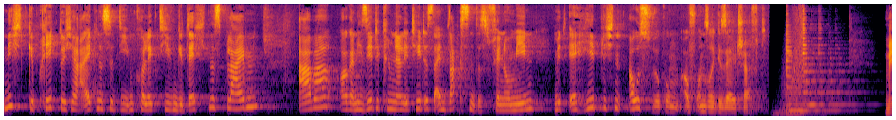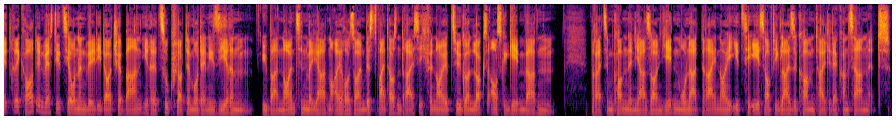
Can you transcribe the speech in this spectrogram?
nicht geprägt durch Ereignisse, die im kollektiven Gedächtnis bleiben. Aber organisierte Kriminalität ist ein wachsendes Phänomen mit erheblichen Auswirkungen auf unsere Gesellschaft. Mit Rekordinvestitionen will die Deutsche Bahn ihre Zugflotte modernisieren. Über 19 Milliarden Euro sollen bis 2030 für neue Züge und Loks ausgegeben werden. Bereits im kommenden Jahr sollen jeden Monat drei neue ICEs auf die Gleise kommen, teilte der Konzern mit.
